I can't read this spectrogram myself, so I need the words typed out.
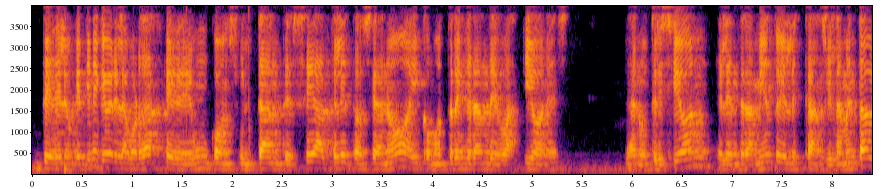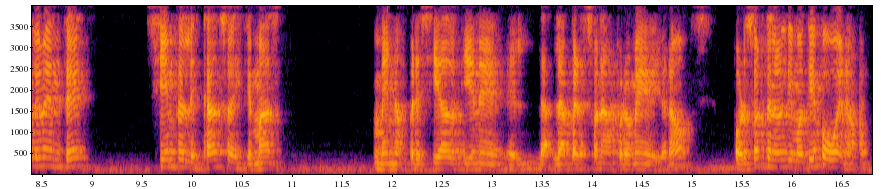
desde lo que tiene que ver el abordaje de un consultante, sea atleta o sea no, hay como tres grandes bastiones. La nutrición, el entrenamiento y el descanso. Y lamentablemente, siempre el descanso es el que más menospreciado tiene la, persona promedio, ¿no? Por suerte en el último tiempo, bueno,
